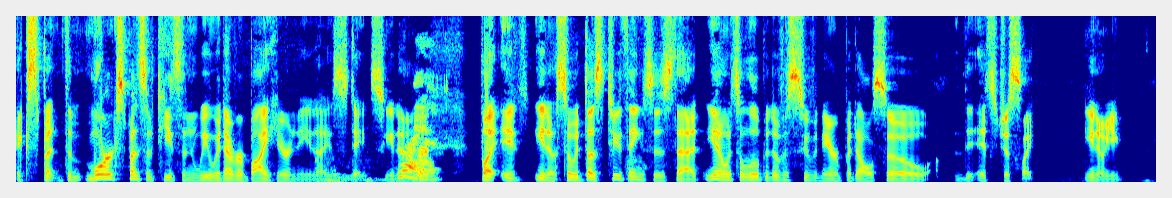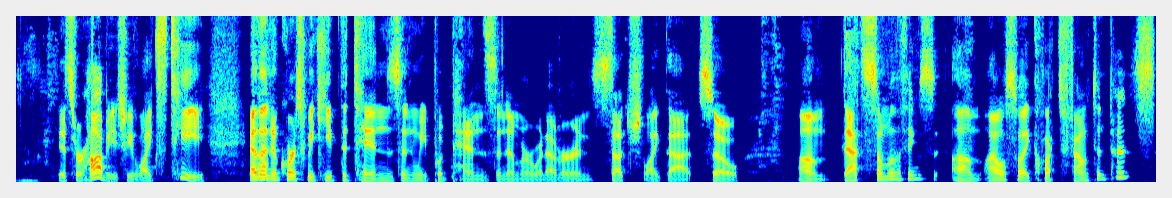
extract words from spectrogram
expen- the more expensive teas than we would ever buy here in the United States. You know, Right. but it you know so it does two things is that you know it's a little bit of a souvenir but also it's just like you know you it's her hobby. She likes tea. And then of course we keep the tins and we put pens in them or whatever and such like that. So um that's some of the things. Um i also i collect fountain pens.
